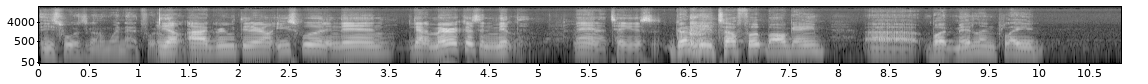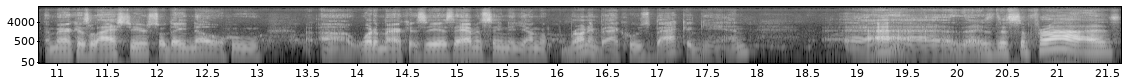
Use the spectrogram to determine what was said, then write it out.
Eastwood's going to win that for Yep. I agree with you there on Eastwood. And then you got Americas and Midland. Man, I tell you, this is going to be a tough football game, uh, but Midland played America's last year, so they know who uh, what America's is. They haven't seen the young running back who's back again. Ah, there's the surprise.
